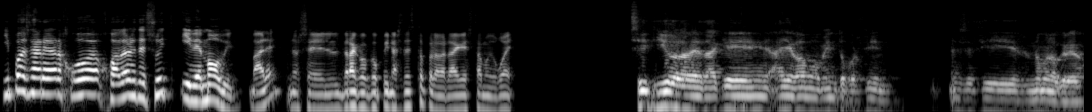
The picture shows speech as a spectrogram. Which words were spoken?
y puedes agregar jugadores de Switch y de móvil, ¿vale? No sé, el Draco, ¿qué opinas de esto? Pero la verdad que está muy guay. Sí, tío, la verdad que ha llegado un momento por fin. Es decir, no me lo creo.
